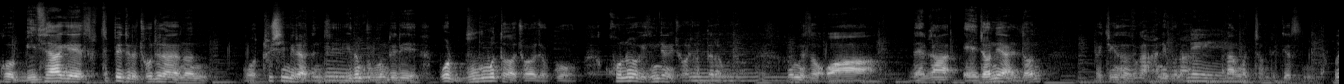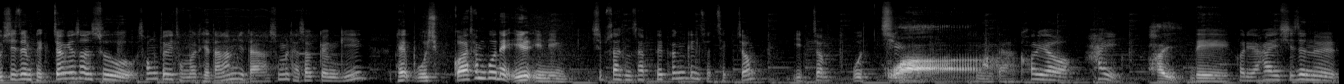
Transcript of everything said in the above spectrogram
그 미세하게 스피드를 조절하는 뭐 투심이라든지 음. 이런 부분들이 볼 무브먼트가 좋아졌고 코너력이 굉장히 좋아졌더라고요. 음. 그러면서 와, 내가 예전에 알던 백정희 선수가 아니구나 네. 라는 걸좀 느꼈습니다. 올 시즌 백정현 선수 성적이 정말 대단합니다. 25경기 150과 3분의 1 이닝 14승 4패 평균 자책점 2.57입니다. 와, 커리어 하이. 하이. 네, 커리어 하이 시즌을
